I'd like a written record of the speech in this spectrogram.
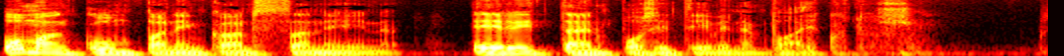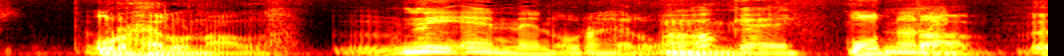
oman kumppanin kanssa, niin erittäin positiivinen vaikutus urheilun alla. Niin ennen urheilua, mm. okei. Okay. Mutta No äh,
